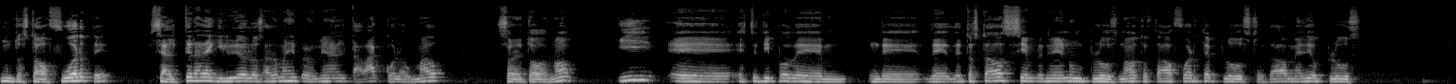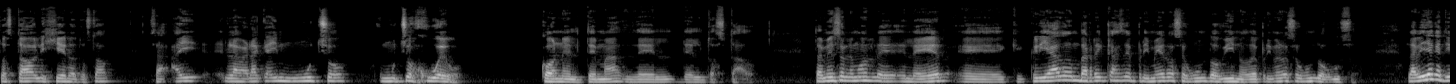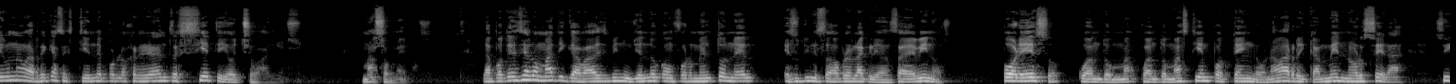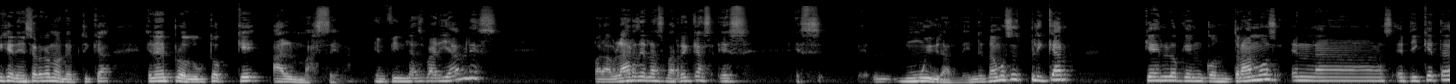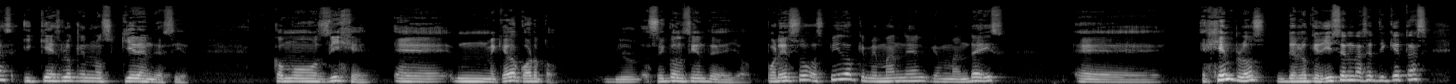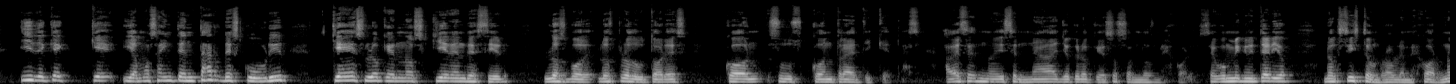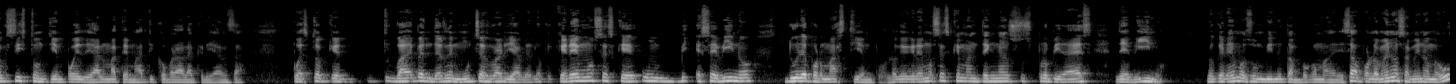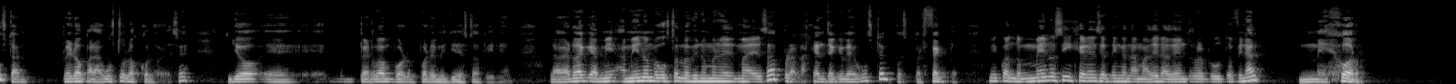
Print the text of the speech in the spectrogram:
Un tostado fuerte, se altera el equilibrio de los aromas y predominan el tabaco, el ahumado, sobre todo, ¿no? Y eh, este tipo de, de, tostados siempre tienen un plus, ¿no? Tostado fuerte plus, tostado medio plus, tostado ligero, tostado... O sea, hay, la verdad que hay mucho, mucho juego con el tema del, tostado. También solemos leer eh, que criado en barricas de primero o segundo vino, de primero o segundo uso. La vida que tiene una barrica se extiende por lo general entre 7 y 8 años, más o menos. La potencia aromática va disminuyendo conforme el tonel es utilizado para la crianza de vinos. Por eso, cuando cuanto más tiempo tenga una barrica, menor será su injerencia organoléptica en el producto que almacena. En fin, las variables para hablar de las barricas es muy grande. Intentamos explicar qué es lo que encontramos en las etiquetas y qué es lo que nos quieren decir. Como os dije, eh, me quedo corto. Soy consciente de ello. Por eso os pido que me manden, que mandéis eh, ejemplos de lo que dicen las etiquetas y de que, que vamos a intentar descubrir qué es lo que nos quieren decir los, los productores con sus contraetiquetas. A veces no dicen nada, yo creo que esos son los mejores. Según mi criterio, no existe un roble mejor, no existe un tiempo ideal matemático para la crianza, puesto que va a depender de muchas variables. Lo que queremos es que ese vino dure por más tiempo. Lo que queremos es que mantengan sus propiedades de vino. No queremos un vino tampoco maderizado. Por lo menos a mí no me gustan, pero para gusto los colores. ¿eh? Yo, eh, perdón por, emitir esta opinión. La verdad que a mí, a mí no me gustan los vinos maderizados, pero a la gente que les gusten, pues perfecto. A mí cuando menos injerencia tenga la madera dentro del producto final, mejor.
